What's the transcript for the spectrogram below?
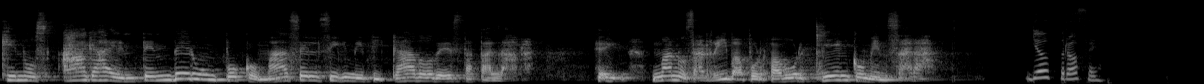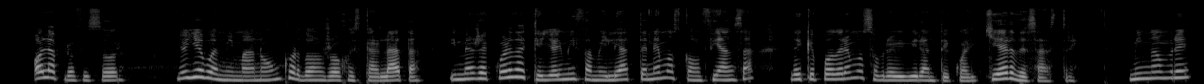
que nos haga entender un poco más el significado de esta palabra. manos arriba, por favor, ¿quién comenzará? Yo, profe. Hola, profesor. Yo llevo en mi mano un cordón rojo escarlata y me recuerda que yo y mi familia tenemos confianza de que podremos sobrevivir ante cualquier desastre. Mi nombre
